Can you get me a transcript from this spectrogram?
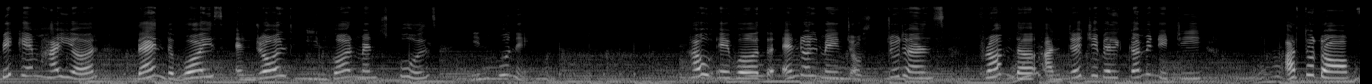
became higher than the boys enrolled in government schools in Pune. However, the enrollment of students from the untouchable community, Orthodox,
